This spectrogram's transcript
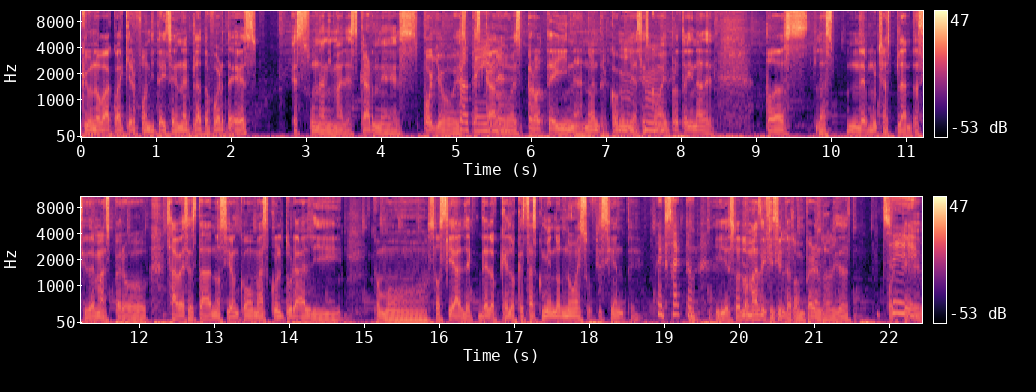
que uno va a cualquier fondita y dice, en el plato fuerte es es un animal, es carne, es pollo, es pescado, es proteína, ¿no? Entre comillas, es como hay proteína de, todas las de muchas plantas y demás, pero sabes, esta noción como más cultural y como social de, lo que lo que estás comiendo no es suficiente. Exacto. Y eso es lo más difícil de romper en realidad. Sí.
